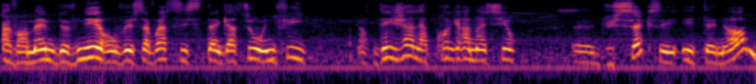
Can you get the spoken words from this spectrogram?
avant même de venir, on veut savoir si c'est un garçon ou une fille. Alors déjà, la programmation euh, du sexe est, énorme.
